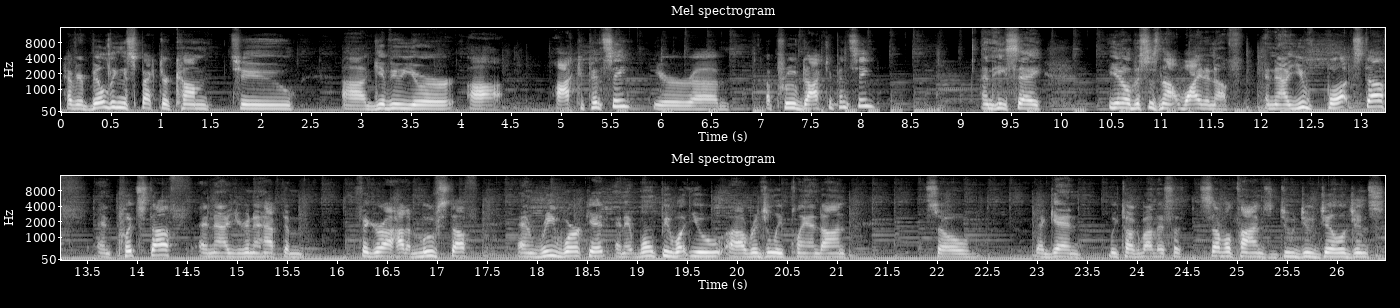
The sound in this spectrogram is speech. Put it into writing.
have your building inspector come to uh, give you your uh, occupancy, your uh, approved occupancy, and he say, you know, this is not wide enough. And now you've bought stuff and put stuff, and now you're going to have to figure out how to move stuff and rework it, and it won't be what you uh, originally planned on. So again, we talk about this several times, do due diligence,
